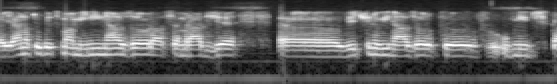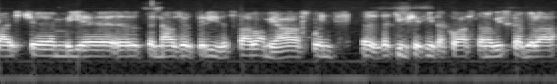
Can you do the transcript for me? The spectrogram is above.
Já na tu věc mám jiný názor a jsem rád, že uh, většinový názor v, v uvnitř KSČM je ten názor, který zastávám já, aspoň zatím všechny taková stanoviska byla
